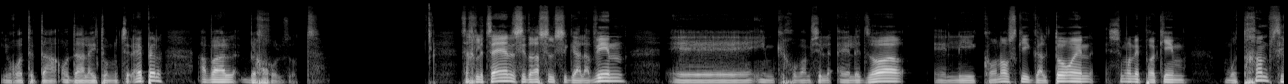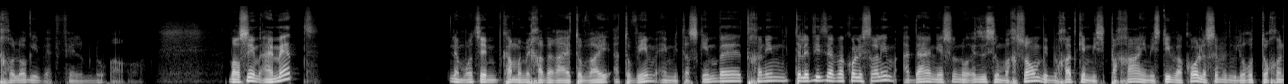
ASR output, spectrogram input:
לראות את ההודעה לעיתונות של אפל, אבל בכל זאת. צריך לציין סדרה של שיגל אבין, עם כיכובם של איילת זוהר, לי קורנובסקי, גל תורן, שמונה פרקים, מותחן פסיכולוגי ופילם נוער. מרשים, האמת, למרות שהם כמה מחבריי הטובים הם מתעסקים בתכנים טלוויזיה והכל ישראלים עדיין יש לנו איזשהו מחסום במיוחד כמשפחה עם אשתי והכל לשבת ולראות תוכן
